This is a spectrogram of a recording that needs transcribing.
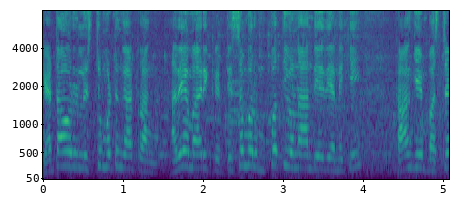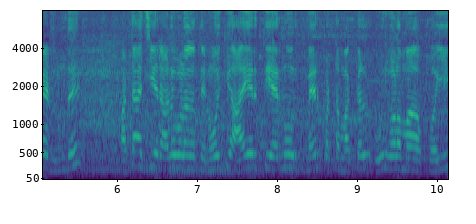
கேட்டால் ஒரு லிஸ்ட்டு மட்டும் காட்டுறாங்க. அதே மாதிரி டிசம்பர் முப்பத்தி ஒன்றாம் தேதி அன்னைக்கு காங்கேயம் பஸ் ஸ்டாண்ட்லேருந்து வட்டாட்சியர் அலுவலகத்தை நோக்கி ஆயிரத்தி இரநூறுக்கு மேற்பட்ட மக்கள் ஊர்வலமாக போய்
